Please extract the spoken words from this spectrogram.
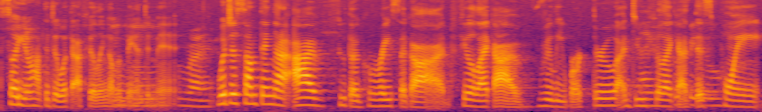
so you don't have to deal with that feeling of mm-hmm. abandonment Right. which is something that i've through the grace of god feel like i've really worked through i do Nice, feel like at this you. point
